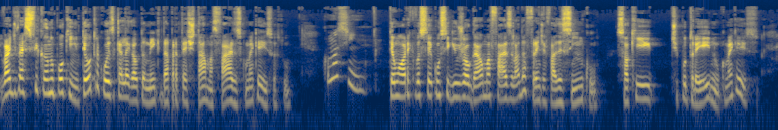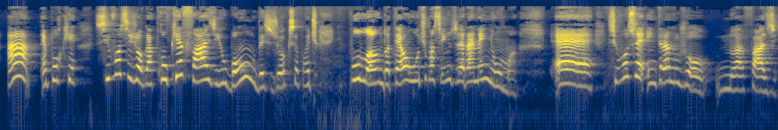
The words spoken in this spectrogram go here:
vai diversificando um pouquinho. Tem outra coisa que é legal também, que dá para testar umas fases. Como é que é isso, Arthur? Como assim? Tem uma hora que você conseguiu jogar uma fase lá da frente, a fase 5. Só que, tipo, treino. Como é que é isso? Ah, é porque se você jogar qualquer fase, e o bom desse jogo é que você pode ir pulando até a última sem zerar nenhuma. É, se você entrar no jogo, na fase,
